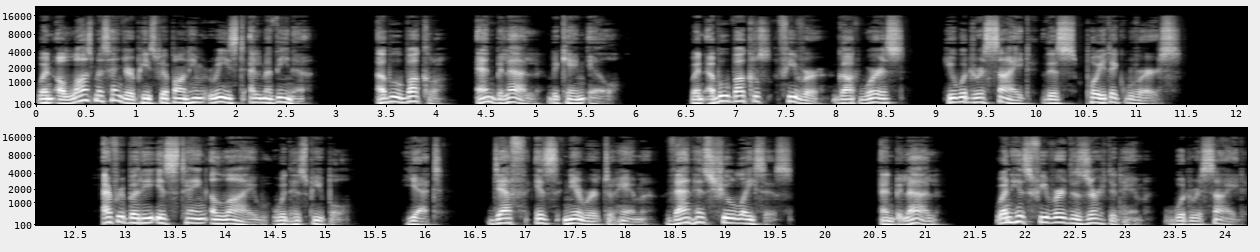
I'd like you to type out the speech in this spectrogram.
when Allah's Messenger, peace be upon him, reached Al Madinah, Abu Bakr and Bilal became ill. When Abu Bakr's fever got worse, he would recite this poetic verse Everybody is staying alive with his people, yet death is nearer to him than his shoelaces. And Bilal, when his fever deserted him, would recite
